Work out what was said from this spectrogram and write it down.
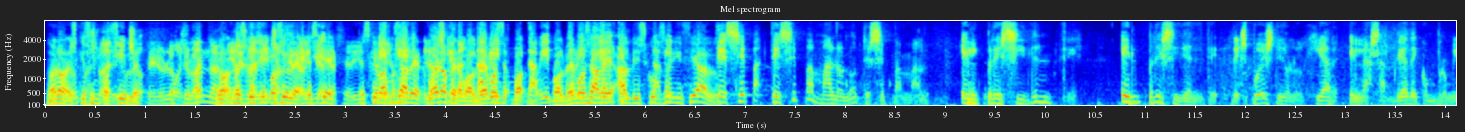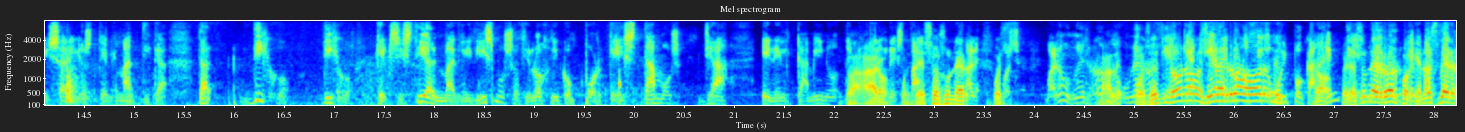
No, no, es que es pues imposible. Pero los que mandan no, no, es que es imposible. Es que, es que vamos a ver, bueno, pero volvemos, volvemos al, discurso inicial. Te sepa, te sepa mal o no te sepa mal. El presidente el presidente, después de elogiar en la asamblea de compromisarios telemática, tal, dijo dijo que existía el madridismo sociológico porque estamos ya en el camino de Claro, pues eso es un error. pues, pues, bueno, un error, vale, un pues error es, no, no, es un error. Muy poca no, gente, pero es un, error, porque no es, ver,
